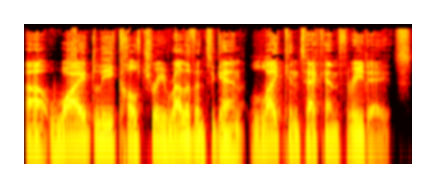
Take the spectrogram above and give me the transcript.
uh, widely culturally relevant again, like in Tekken Three Days?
